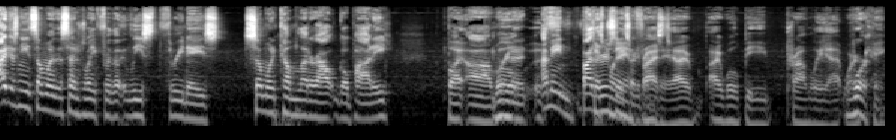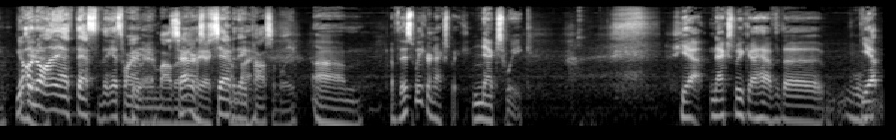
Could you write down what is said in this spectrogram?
I just need someone essentially for the at least three days. Someone come let her out, go potty. But uh, we're Well, gonna. I mean, by this point, Thursday it's and already Friday, passed. I I will be probably at work. Working. Oh Yeah. no, that, that's the, that's why I Yeah. didn't bother. Saturday. I Saturday possibly Um, of this week or next week? next week. Yeah, next week I have the. Yep.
